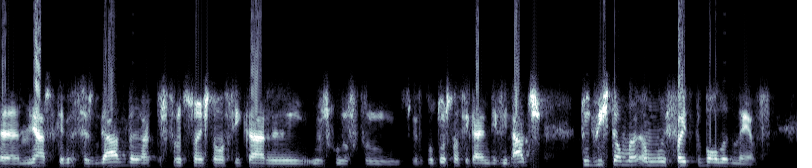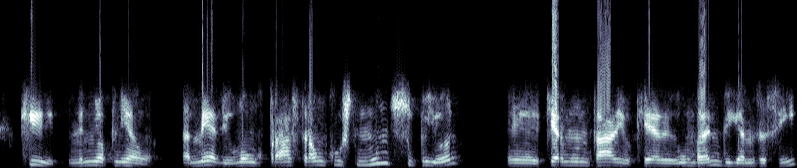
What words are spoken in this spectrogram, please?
uh, milhares de cabeças de gado, as produções estão a ficar, os, os, os, agricultores estão a ficar endividados. Tudo isto é, uma, é, um efeito de bola de neve, que, na minha opinião, a médio e longo prazo terá um custo muito superior, eh, quer monetário, quer humano, digamos assim,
